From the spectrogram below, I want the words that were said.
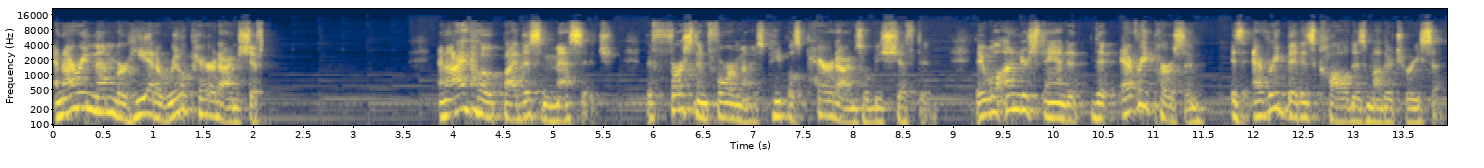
And I remember he had a real paradigm shift. And I hope by this message that first and foremost, people's paradigms will be shifted. They will understand that every person is every bit as called as Mother Teresa,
